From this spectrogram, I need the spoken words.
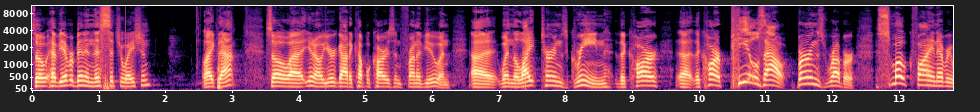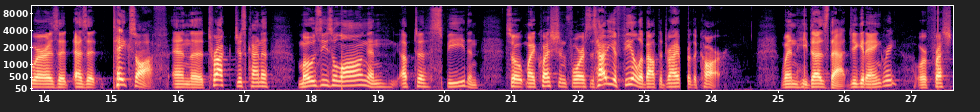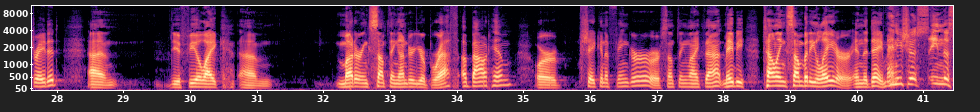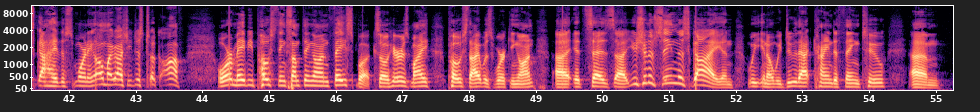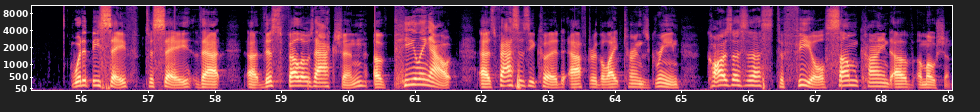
So, have you ever been in this situation like that? So, uh, you know, you've got a couple cars in front of you, and uh, when the light turns green, the car, uh, the car peels out, burns rubber, smoke flying everywhere as it, as it takes off. And the truck just kind of moseys along and up to speed. And so, my question for us is how do you feel about the driver of the car when he does that? Do you get angry or frustrated? Um, do you feel like um, muttering something under your breath about him or shaking a finger or something like that. Maybe telling somebody later in the day, man, you should have seen this guy this morning. Oh my gosh, he just took off. Or maybe posting something on Facebook. So here's my post I was working on. Uh, it says, uh, "You should have seen this guy," and we, you know, we do that kind of thing too. Um, would it be safe to say that uh, this fellow's action of peeling out as fast as he could after the light turns green causes us to feel some kind of emotion.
